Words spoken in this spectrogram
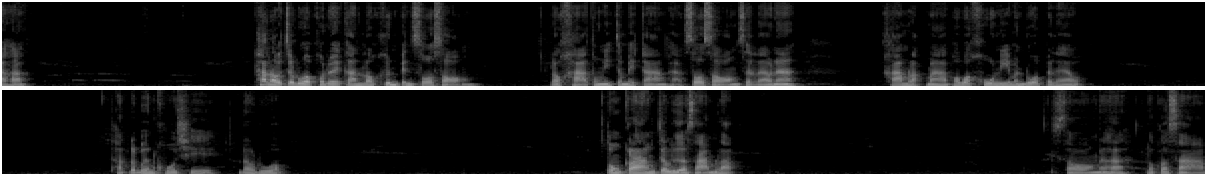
นะคะ ถ้าเราจะรวบเข้าด้วยกัน เราขึ้นเป็นโซ่สองแล้วขาตรงนี้จะไม่กลางค่ะ โซ่สองเสร็จแล้วนะ ข้ามหลักมาเพราะว่าคู่นี้มันรวบไปแล้ว ถักดับเบิลโคเชต์แล้วรวบ ตรงกลางจะเหลือสามหลักสองนะคะ แล้วก็สาม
